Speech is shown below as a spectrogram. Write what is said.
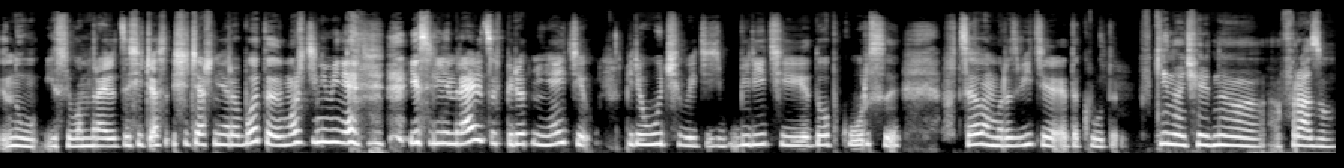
ну, если вам нравится сейчас сейчасшняя работа, можете не менять. если не нравится, вперед меняйте, переучивайтесь, берите доп. курсы. В целом, развитие — это круто. Вкину очередную фразу.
